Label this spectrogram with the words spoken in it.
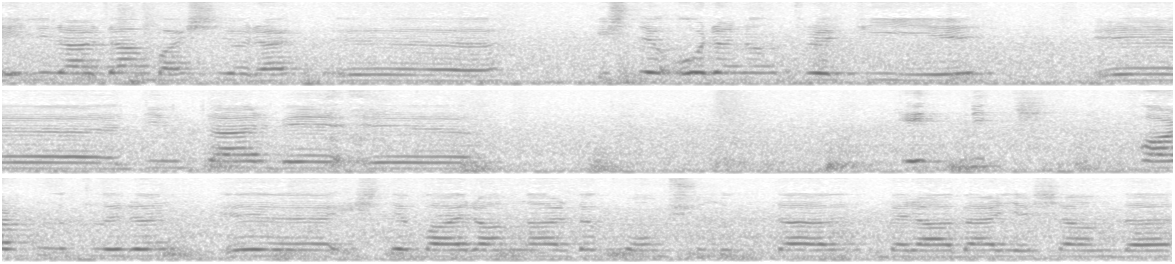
50'lerden başlayarak e, işte oranın trafiği, e, dinsel ve e, etnik farklılıkların e, işte bayramlarda, komşulukta, beraber yaşamda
